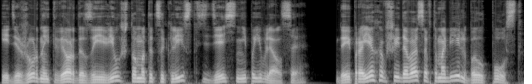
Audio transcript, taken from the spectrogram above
и дежурный твердо заявил, что мотоциклист здесь не появлялся. Да и проехавший до вас автомобиль был пуст.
